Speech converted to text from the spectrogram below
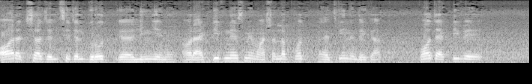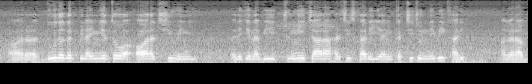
और अच्छा जल्द से जल्द ग्रोथ लेंगे इन्हें। और एक्टिवनेस में माशाल्लाह बहुत बेहतरीन है देखे बहुत एक्टिव है। और दूध अगर पिलाएँगे तो और अच्छी होंगी। लेकिन अभी चुन्नी, चारा हर चीज़ खा रही यानी कच्ची चुन्नी भी खा रही। अगर आप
